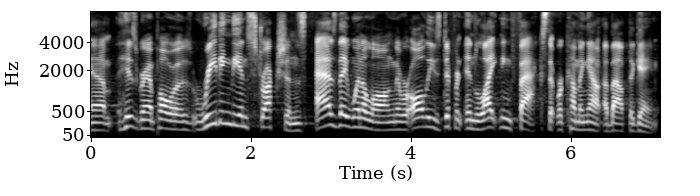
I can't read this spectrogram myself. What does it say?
um, his grandpa, was reading the instructions as they went along, there were all these different enlightening facts that were coming out about the game.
